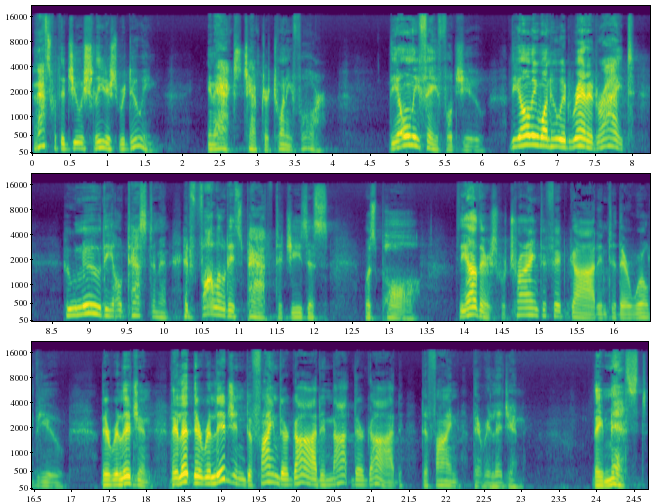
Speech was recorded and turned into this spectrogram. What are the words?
And that's what the Jewish leaders were doing in Acts chapter 24. The only faithful Jew, the only one who had read it right, who knew the Old Testament, had followed its path to Jesus, was Paul. The others were trying to fit God into their worldview, their religion. They let their religion define their God and not their God define their religion. They missed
